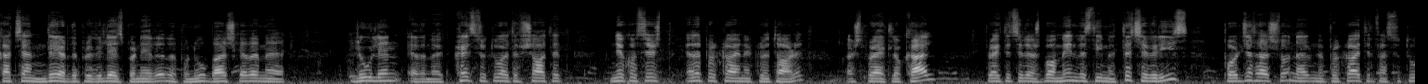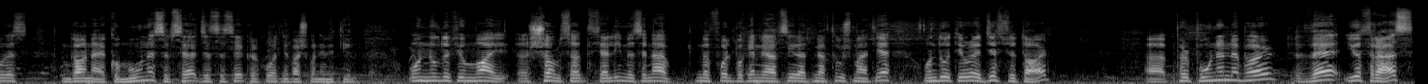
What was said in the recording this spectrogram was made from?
Ka qenë nder dhe privilegj për neve me punu bashkë edhe me Lulen edhe me krejt strukturat e fshatit, njëkohësisht edhe përkrahjen e kryetarit. Është projekt lokal, projekt i cili është bërë me investime të qeverisë, por gjithashtu në në përkrahje të infrastrukturës nga ana e komunës, sepse gjithsesi kërkohet një bashkëpunim i tillë. Unë nuk do t'ju maj shumë sot fjalime se na me fol po kemi hapësira të mjaftueshme atje. Unë do t'ju uroj gjithë qytetarët për punën e bërë dhe ju thrras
